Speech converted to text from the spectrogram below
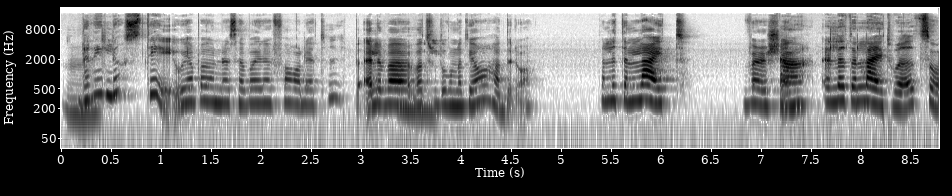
Den är lustig och jag bara undrar så här, vad är den farliga typen? Eller vad, vad trodde hon att jag hade då? En liten light version. Ja, en liten lightweight så.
